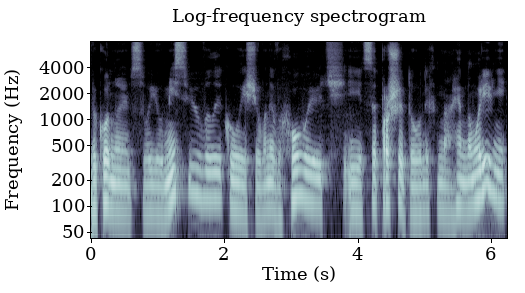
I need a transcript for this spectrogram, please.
виконують свою місію велику, і що вони виховують, і це прошито у них на генному рівні.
